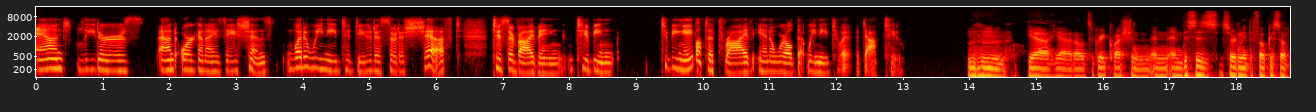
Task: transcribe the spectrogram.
and leaders and organizations what do we need to do to sort of shift to surviving to being to being able to thrive in a world that we need to adapt to mm-hmm. yeah yeah no it's a great question and and this is certainly the focus of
